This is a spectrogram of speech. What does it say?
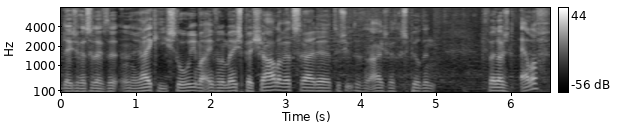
deze wedstrijd heeft een rijke historie, maar een van de meest speciale wedstrijden tussen Utrecht en Ajax werd gespeeld in 2011.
